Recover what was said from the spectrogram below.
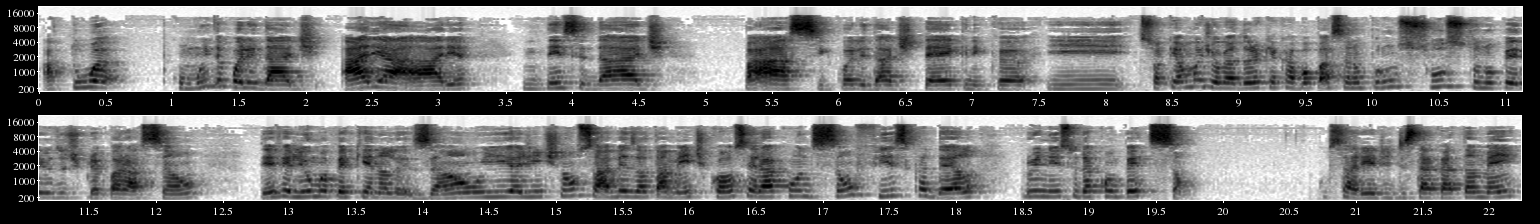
Atua com muita qualidade área a área, intensidade, passe, qualidade técnica e só que é uma jogadora que acabou passando por um susto no período de preparação. Teve ali uma pequena lesão e a gente não sabe exatamente qual será a condição física dela para o início da competição. Gostaria de destacar também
